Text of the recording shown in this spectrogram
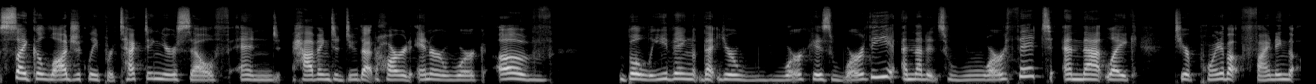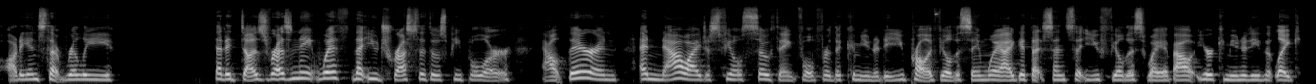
psychologically protecting yourself and having to do that hard inner work of believing that your work is worthy and that it's worth it and that like to your point about finding the audience that really that it does resonate with that you trust that those people are out there and and now I just feel so thankful for the community. You probably feel the same way. I get that sense that you feel this way about your community that like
